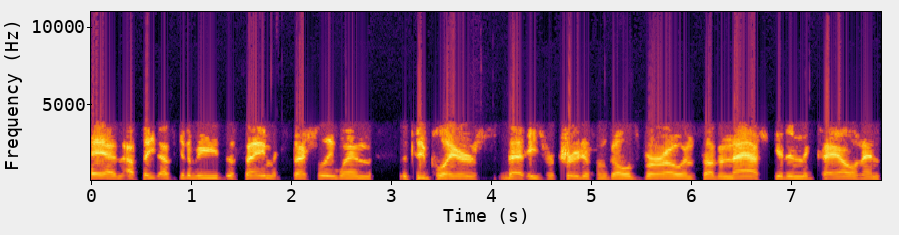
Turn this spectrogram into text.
and I think that's going to be the same, especially when the two players that he's recruited from Goldsboro and Southern Nash get into town. And,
